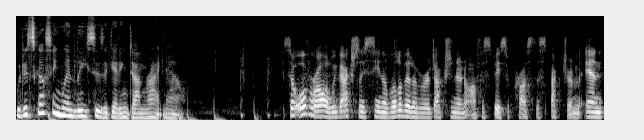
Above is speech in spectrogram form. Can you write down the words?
we're discussing where leases are getting done right now. So overall, we've actually seen a little bit of a reduction in office space across the spectrum. And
